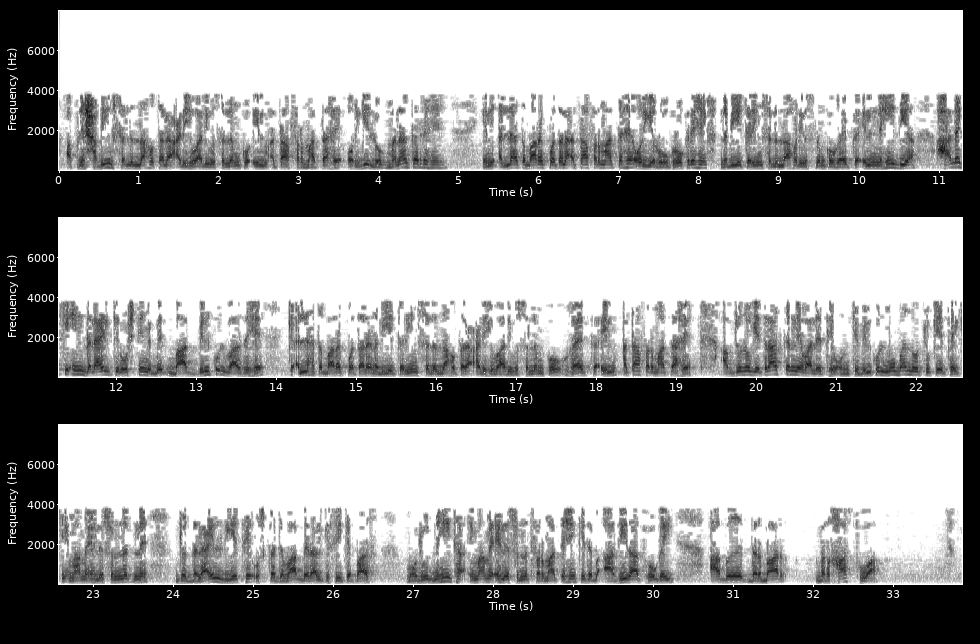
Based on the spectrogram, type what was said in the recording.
اپنے حبیب صلی اللہ تعالیٰ علیہ وآلہ وسلم کو علم عطا فرماتا ہے اور یہ لوگ منع کر رہے ہیں۔ یعنی اللہ تبارک و تعالیٰ عطا فرماتا ہے اور یہ روک روک رہے ہیں۔ نبی کریم صلی اللہ علیہ وسلم کو غیب کا علم نہیں دیا۔ حالانکہ ان دلائل کی روشنی میں بات بالکل واضح ہے کہ اللہ تبارک و تعالیٰ نبی کریم صلی اللہ تعالیٰ علیہ وآلہ وسلم کو غیب کا علم عطا فرماتا ہے۔ اب جو لوگ اعتراض کرنے والے تھے، ان کے بالکل منہ بند ہو چکے تھے کہ امام اہل سنت نے جو دلائل دیے تھے، اس کا جواب بہرحال کسی کے پاس موجود نہیں تھا۔ امام اہل سنت فرماتے ہیں کہ جب آدھی رات ہو گئی، اب دربار برخاست ہوا۔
